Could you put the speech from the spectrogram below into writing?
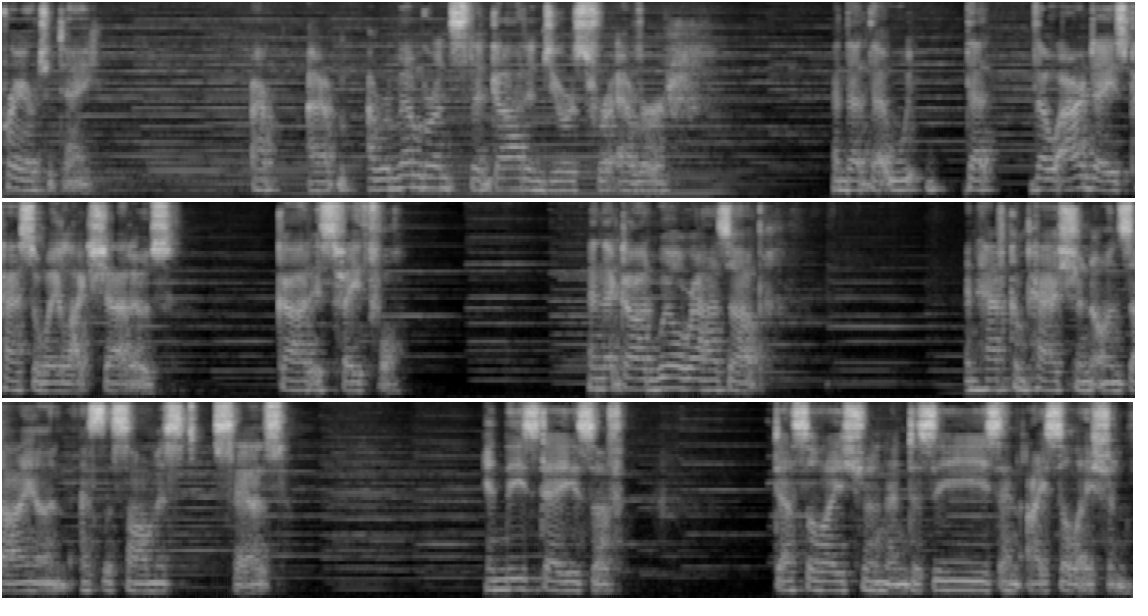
prayer today. A, a, remembrance that God endures forever, and that that we, that Though our days pass away like shadows, God is faithful, and that God will rise up and have compassion on Zion, as the psalmist says. In these days of desolation and disease and isolation,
